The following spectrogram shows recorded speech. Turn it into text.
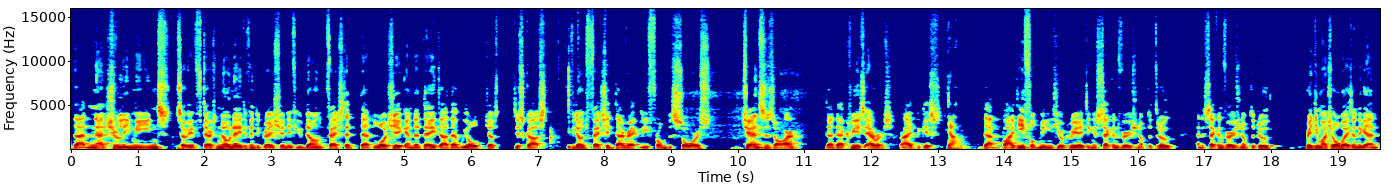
that naturally means, so if there's no native integration, if you don't fetch that, that logic and that data that we all just discussed, if you don't fetch it directly from the source, chances are that that creates errors, right? Because yeah. that by default means you're creating a second version of the truth, and the second version of the truth, pretty much always and again,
